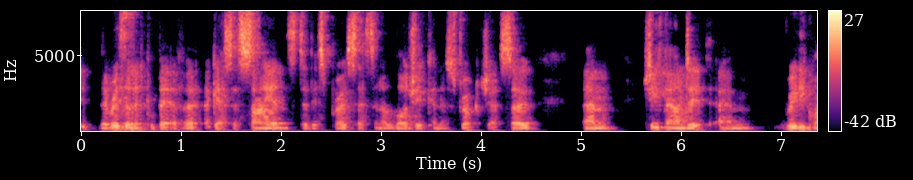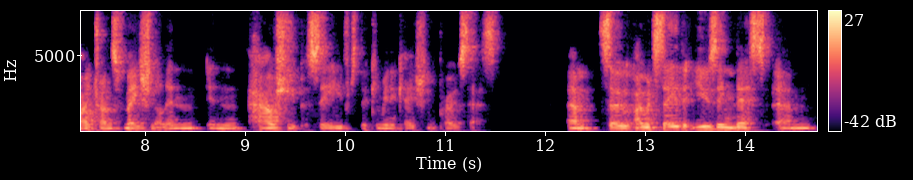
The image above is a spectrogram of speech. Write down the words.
it, there is a little bit of a, I guess, a science to this process and a logic and a structure. So um, she found it um, really quite transformational in, in how she perceived the communication process. Um, so I would say that using this um,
